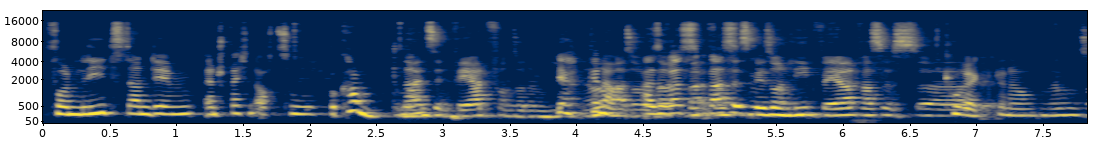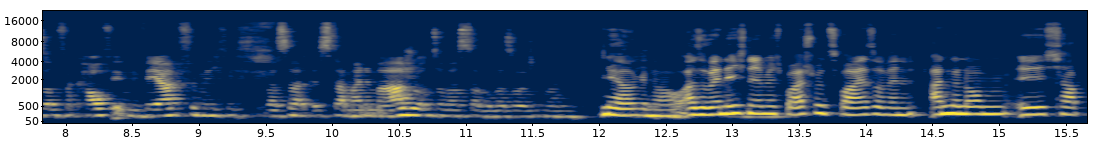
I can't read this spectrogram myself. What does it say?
von Leads dann dementsprechend auch zu bekommen. Du ne? meinst den Wert von so einem Lead, ja, genau. Ne? Also, also was, was, was, ist mir so ein Lead wert? Was ist äh, korrekt, genau. Ne, so ein Verkauf irgendwie wert für mich? Wie, was ist da meine Marge und sowas? Darüber sollte man. Ja, genau. Also wenn ich nämlich beispielsweise, wenn angenommen, ich habe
